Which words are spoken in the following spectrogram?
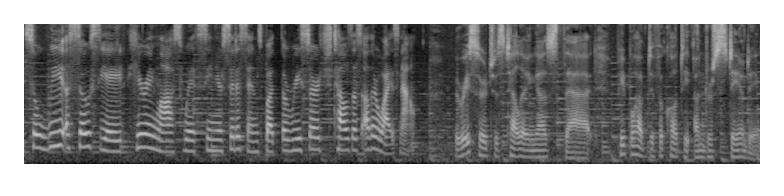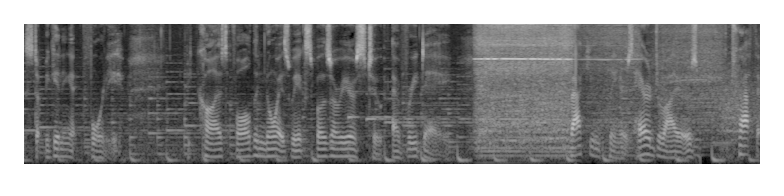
So we associate hearing loss with senior citizens, but the research tells us otherwise now. The research is telling us that people have difficulty understanding beginning at 40 because of all the noise we expose our ears to every day. Vacuum cleaners, hair dryers, traffic.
